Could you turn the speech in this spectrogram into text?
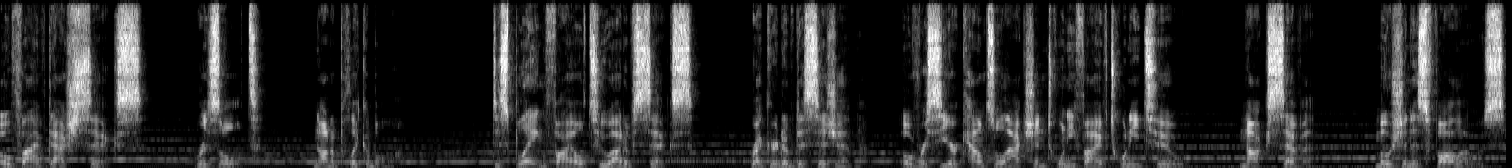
O5-6. Result. Not applicable. Displaying file 2 out of 6. Record of decision. Overseer Council Action 2522. NOC 7. Motion as follows.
